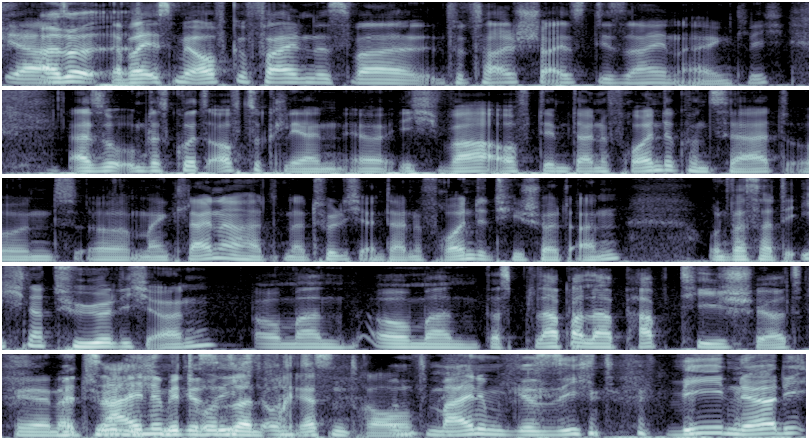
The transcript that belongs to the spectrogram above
ja, also, dabei ist mir aufgefallen, es war total scheiß Design eigentlich. Also, um das kurz aufzuklären, äh, ich war auf dem Deine Freunde-Konzert und äh, mein Kleiner hat natürlich ein Deine Freunde-T-Shirt an und was hatte ich natürlich an? Oh Mann, oh Mann, das Plapperlapapp-T-Shirt. Ja, mit seinem mit Gesicht unseren Fressen und, drauf. Und meinem Gesicht. Wie nerdy.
